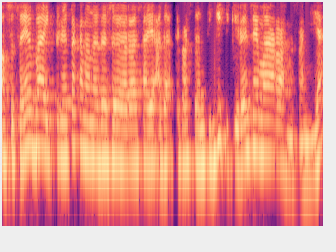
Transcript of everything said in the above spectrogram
maksud saya baik. Ternyata karena nada suara saya agak keras dan tinggi, dikirain saya marah misalnya ya.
